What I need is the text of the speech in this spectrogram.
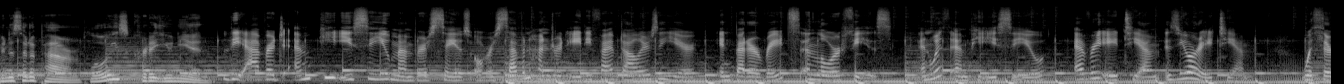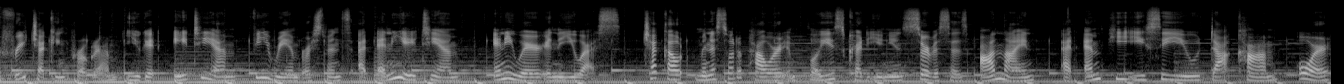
Minnesota Power Employees Credit Union. The average MPECU member saves over $785 a year in better rates and lower fees. And with MPECU, every ATM is your ATM. With their free checking program, you get ATM fee reimbursements at any ATM anywhere in the U.S. Check out Minnesota Power Employees Credit Union services online at mpecu.com or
